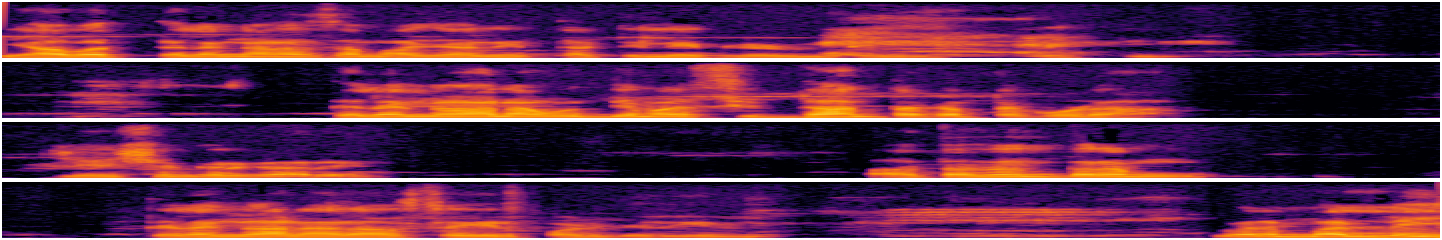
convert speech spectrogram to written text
యావత్ తెలంగాణ సమాజాన్ని తట్టి లేపినటువంటి వ్యక్తి. తెలంగాణ ఉద్యమ సిద్ధాంతకర్త కూడా జయశంకర్ గారే. ఆ తదనంతరం తెలంగాణ రాష్ట్ర ఏర్పాటు జరిగింది. ఇవాళ మళ్ళీ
